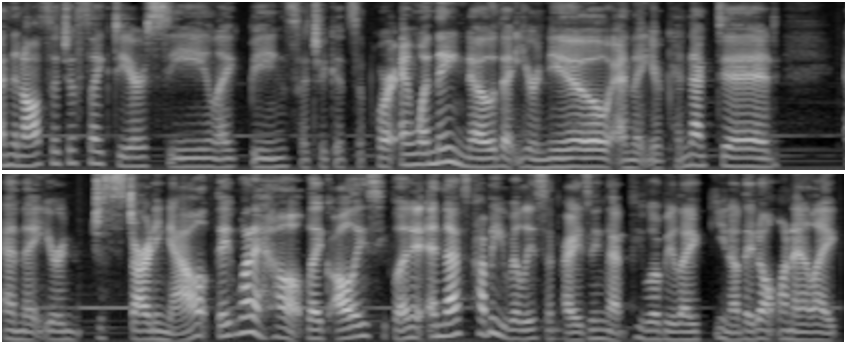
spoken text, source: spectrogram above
and then also just like DRC, like being such a good support. And when they know that you're new and that you're connected, and that you're just starting out, they want to help. Like all these people, and, and that's probably really surprising that people will be like, you know, they don't want to like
